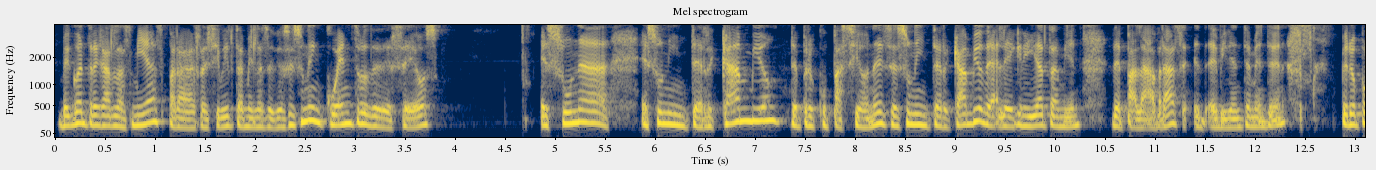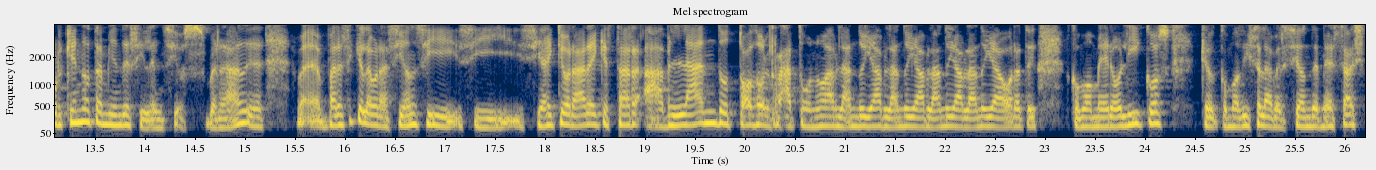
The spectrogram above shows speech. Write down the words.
Vengo a entregar las mías para recibir también las de Dios. Es un encuentro de deseos es, una, es un intercambio de preocupaciones, es un intercambio de alegría también, de palabras, evidentemente, pero ¿por qué no también de silencios, verdad? Eh, eh, parece que la oración, si, si, si hay que orar, hay que estar hablando todo el rato, ¿no? Hablando y hablando y hablando y hablando y ahora te, como merolicos, que, como dice la versión de Message,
